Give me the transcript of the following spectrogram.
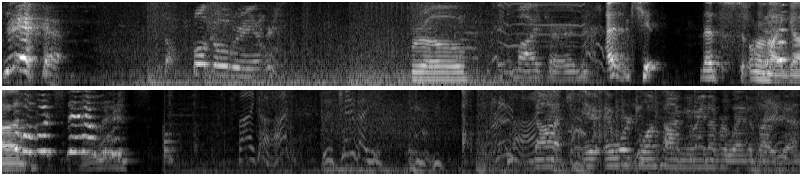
Yeah. The fuck over here. Bro. It's my turn. Ki- That's. Oh my That's god. So much damage. Not. It, it worked one time. You ain't never landed that again.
